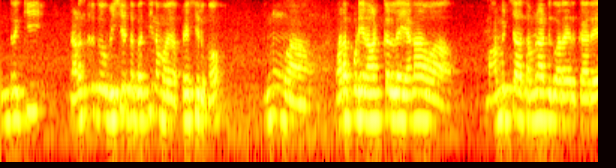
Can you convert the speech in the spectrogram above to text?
இன்றைக்கு நடந்திருக்க விஷயத்தை பத்தி நம்ம பேசியிருக்கோம். இன்னும் வரக்கூடிய நாட்கள்ல ஏன்னா அமித்ஷா தமிழ்நாட்டுக்கு வர இருக்காரு.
